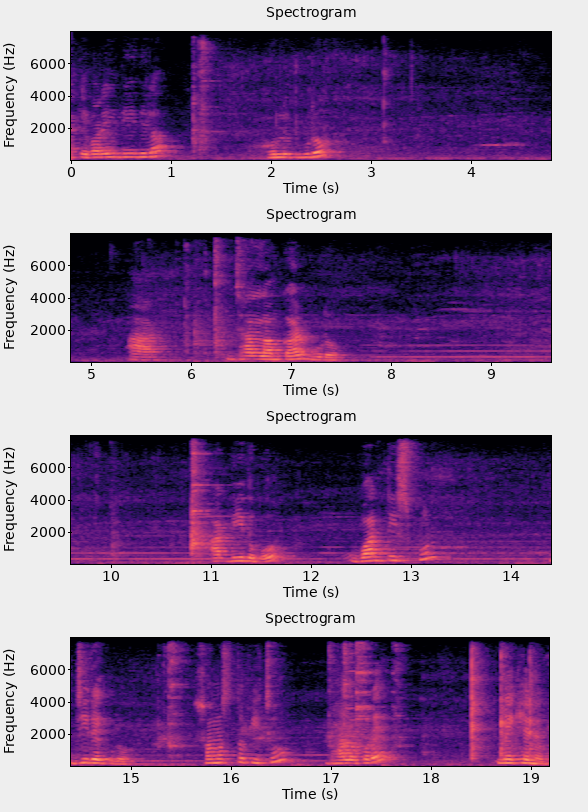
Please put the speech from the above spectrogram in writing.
একেবারেই দিয়ে দিলাম। হলুদ গুঁড়ো আর ঝাল লঙ্কার গুঁড়ো। আর দিয়ে দেবো ওয়ান স্পুন জিরে গুঁড়ো। সমস্ত কিছু ভালো করে মেখে নেব।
